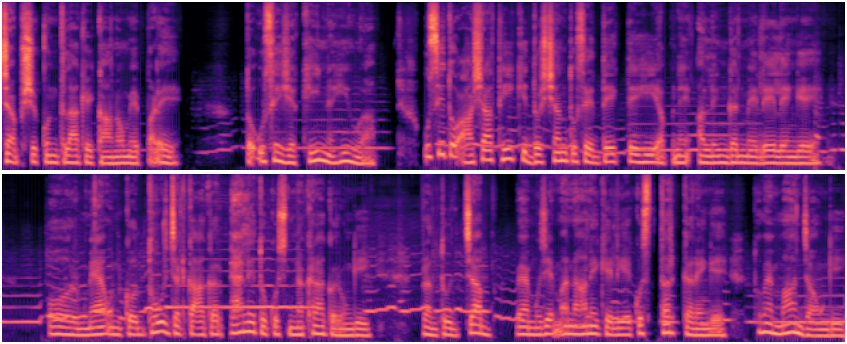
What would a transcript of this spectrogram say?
जब शकुंतला के कानों में पड़े तो उसे यकीन नहीं हुआ। उसे तो आशा थी कि दुष्यंत उसे देखते ही अपने अलिंगन में ले लेंगे, और मैं उनको दूर झटकाकर पहले तो कुछ नखरा करूँगी, परंतु जब वह मुझे मनाने के लिए कुछ तर्क करेंगे तो मैं मान जाऊँगी।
